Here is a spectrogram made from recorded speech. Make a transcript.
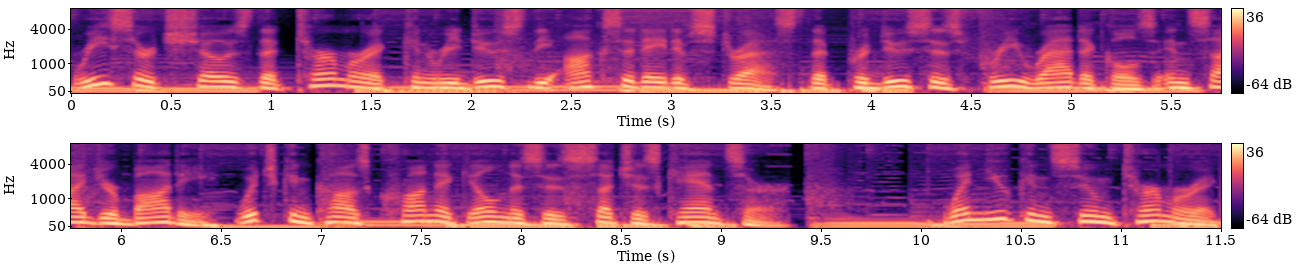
Research shows that turmeric can reduce the oxidative stress that produces free radicals inside your body, which can cause chronic illnesses such as cancer. When you consume turmeric,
